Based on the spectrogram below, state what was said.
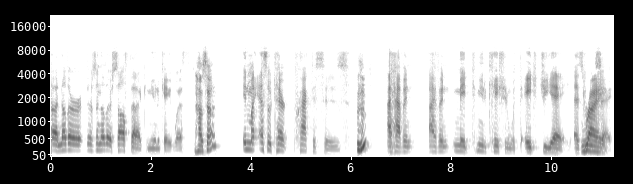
another there's another self that I communicate with. How's that? In my esoteric practices, Mhm. I haven't I haven't made communication with the HGA, as you Right. would say.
